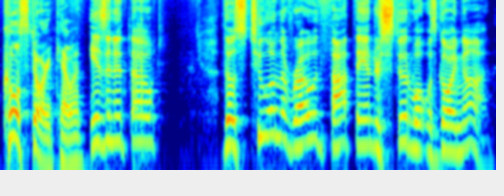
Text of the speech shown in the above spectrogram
Cool story, Kellen. Isn't it though? Those two on the road thought they understood what was going on.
